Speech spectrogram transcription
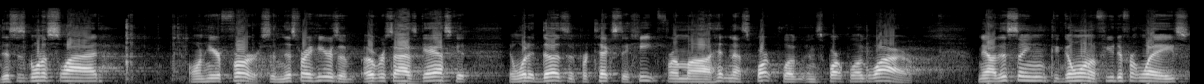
This is going to slide on here first. And this right here is an oversized gasket. And what it does is protects the heat from uh, hitting that spark plug and spark plug wire. Now this thing could go on a few different ways,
